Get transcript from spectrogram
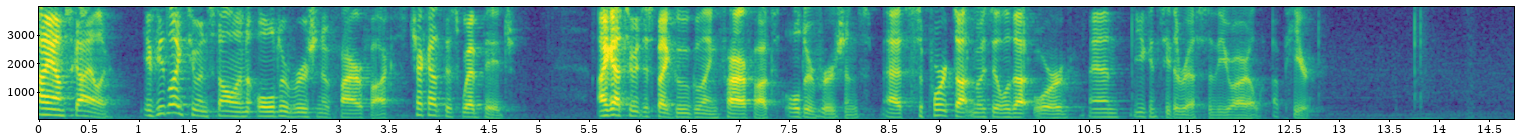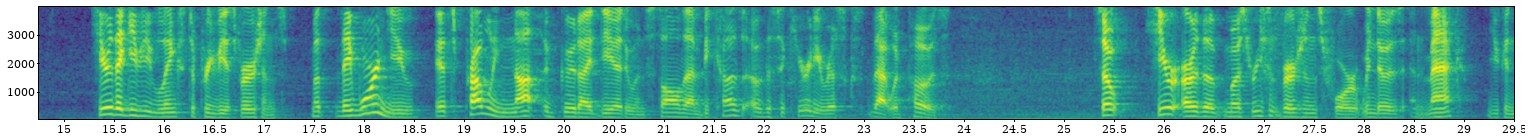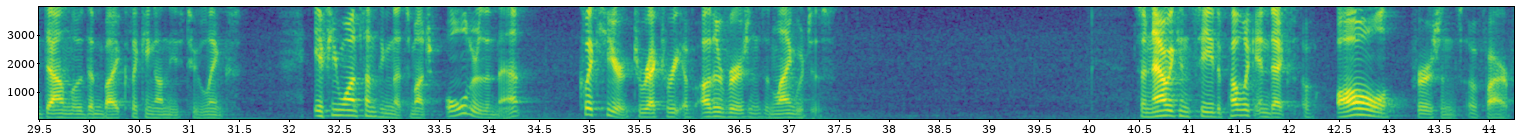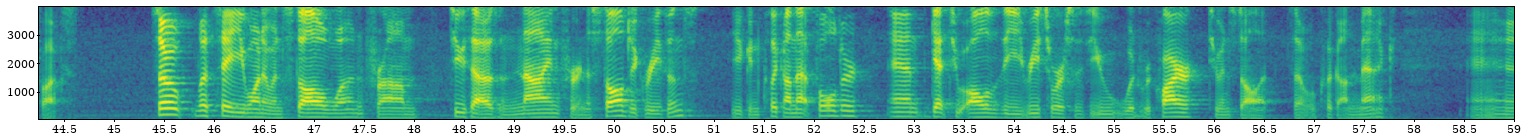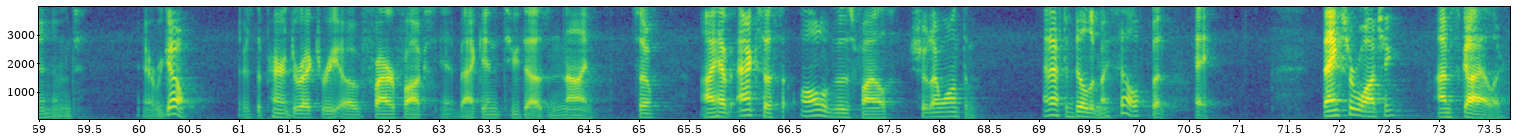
Hi, I'm Skylar. If you'd like to install an older version of Firefox, check out this webpage. I got to it just by Googling Firefox older versions at support.mozilla.org, and you can see the rest of the URL up here. Here they give you links to previous versions, but they warn you it's probably not a good idea to install them because of the security risks that would pose. So here are the most recent versions for Windows and Mac. You can download them by clicking on these two links. If you want something that's much older than that, click here, Directory of Other Versions and Languages. So now we can see the public index of all versions of Firefox. So let's say you want to install one from 2009 for nostalgic reasons. You can click on that folder and get to all of the resources you would require to install it. So we'll click on Mac and there we go. There's the parent directory of Firefox back in 2009. So I have access to all of those files should I want them. I'd have to build it myself, but hey. Thanks for watching. I'm Skylar.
